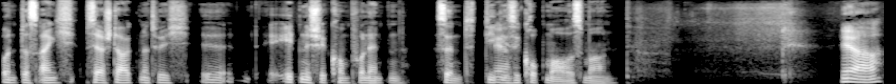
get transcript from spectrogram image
und das eigentlich sehr stark natürlich äh, ethnische Komponenten sind, die Ja. diese Gruppen ausmachen. Ja.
